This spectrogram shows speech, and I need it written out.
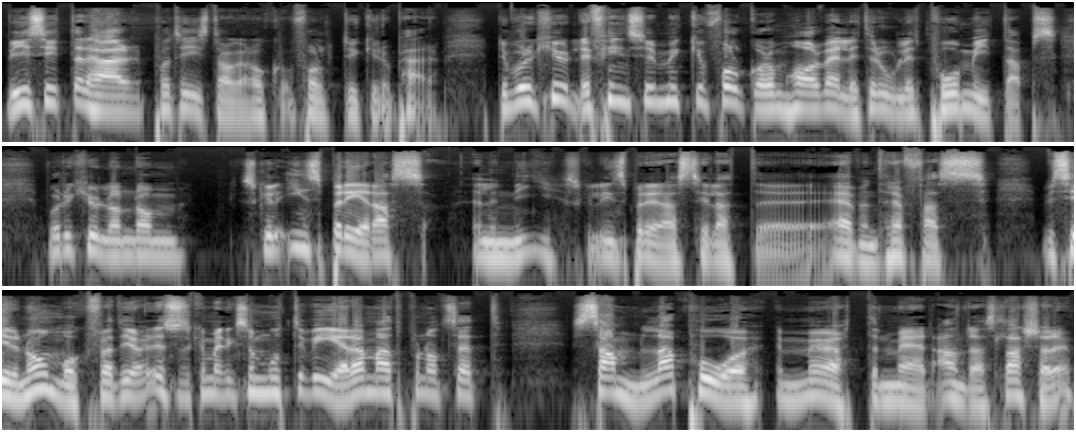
Vi sitter här på tisdagar och folk dyker upp här. Det vore kul. Det finns ju mycket folk och de har väldigt roligt på meetups. Det vore kul om de skulle inspireras, eller ni skulle inspireras till att eh, även träffas vid sidan om. Och för att göra det så ska man liksom motivera med att på något sätt samla på möten med andra slashare.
